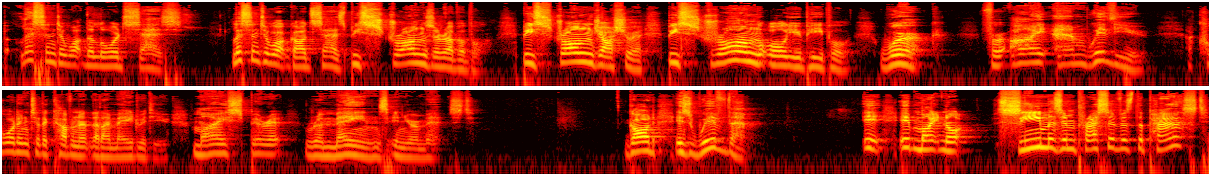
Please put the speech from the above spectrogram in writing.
But listen to what the Lord says. Listen to what God says. Be strong, Zerubbabel. Be strong, Joshua. Be strong, all you people. Work, for I am with you, according to the covenant that I made with you. My spirit remains in your midst. God is with them. It, it might not seem as impressive as the past.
